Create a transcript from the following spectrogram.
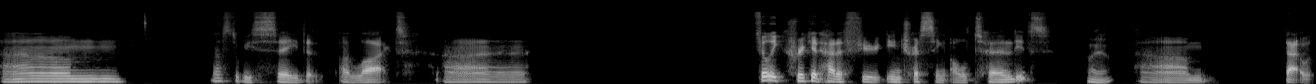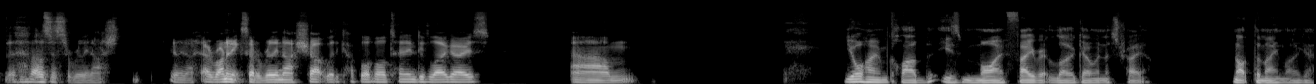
um, what else did we see that I liked? Uh, Philly Cricket had a few interesting alternatives. Oh yeah. Um, that that was just a really nice, really nice. Aronimink's got a really nice shot with a couple of alternative logos. Um, your home club is my favorite logo in Australia, not the main logo.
